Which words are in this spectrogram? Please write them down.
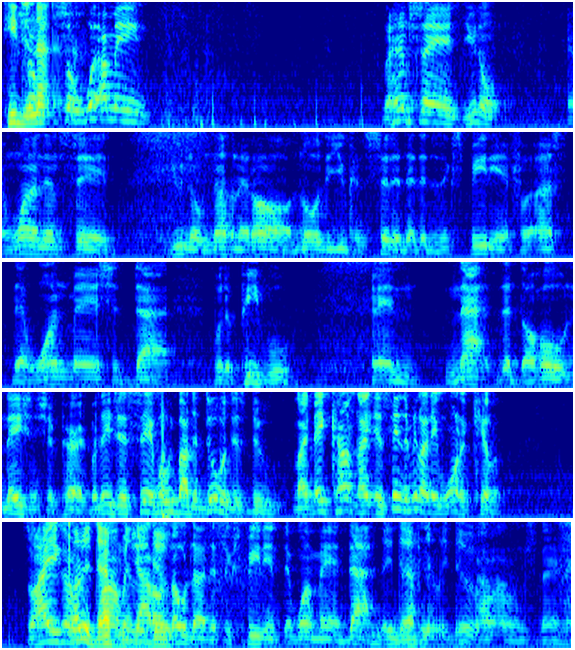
He did So, not. so what I mean, but him saying you don't, and one of them said, "You know nothing at all, nor do you consider that it is expedient for us that one man should die for the people, and not that the whole nation should perish." But they just said, "What we about to do with this dude?" Like they come, like it seemed to me like they want to kill him. So how you gonna Oh, respond when y'all definitely don't know nothing? It's expedient that one man die. They definitely do. I don't understand that.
